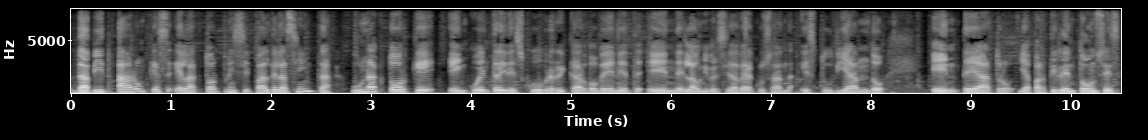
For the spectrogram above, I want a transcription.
David Aaron, que es el actor principal de la cinta, un actor que encuentra y descubre Ricardo Bennett en la Universidad Veracruzana estudiando en teatro y a partir de entonces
